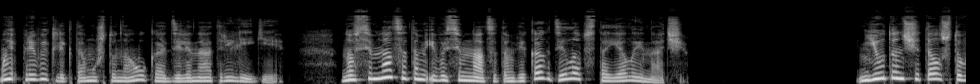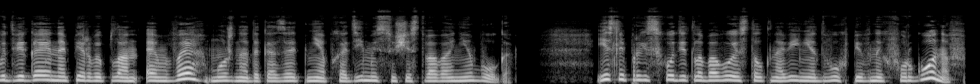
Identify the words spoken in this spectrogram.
Мы привыкли к тому, что наука отделена от религии, но в XVII и XVIII веках дело обстояло иначе. Ньютон считал, что, выдвигая на первый план МВ, можно доказать необходимость существования Бога. Если происходит лобовое столкновение двух пивных фургонов,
